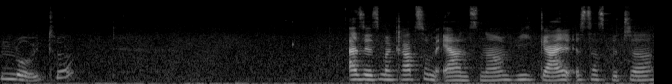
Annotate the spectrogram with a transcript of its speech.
Leute. Also jetzt mal gerade zum Ernst, ne? Wie geil ist das bitte?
